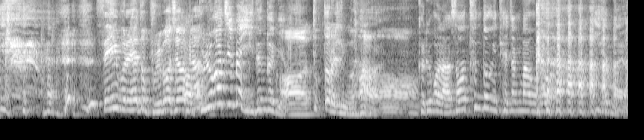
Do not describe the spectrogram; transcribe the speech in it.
이게 세이브를 해도 붉어지면 어, 붉어지면 2등급이야. 어뚝 떨어지는구나. 어. 그리고 나서 튼동이 퇴장 나고 이겼나요?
